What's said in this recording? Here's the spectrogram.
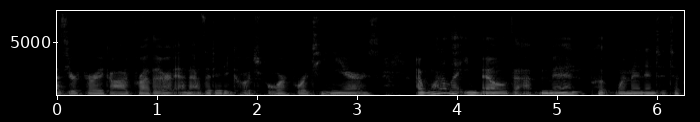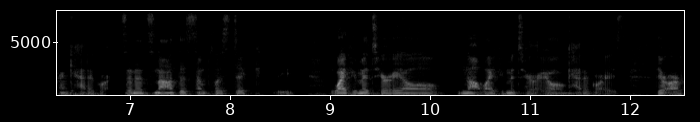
as your fairy godbrother and as a dating coach for 14 years, I want to let you know that men put women into different categories. And it's not the simplistic wifey material, not wifey material categories. There are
